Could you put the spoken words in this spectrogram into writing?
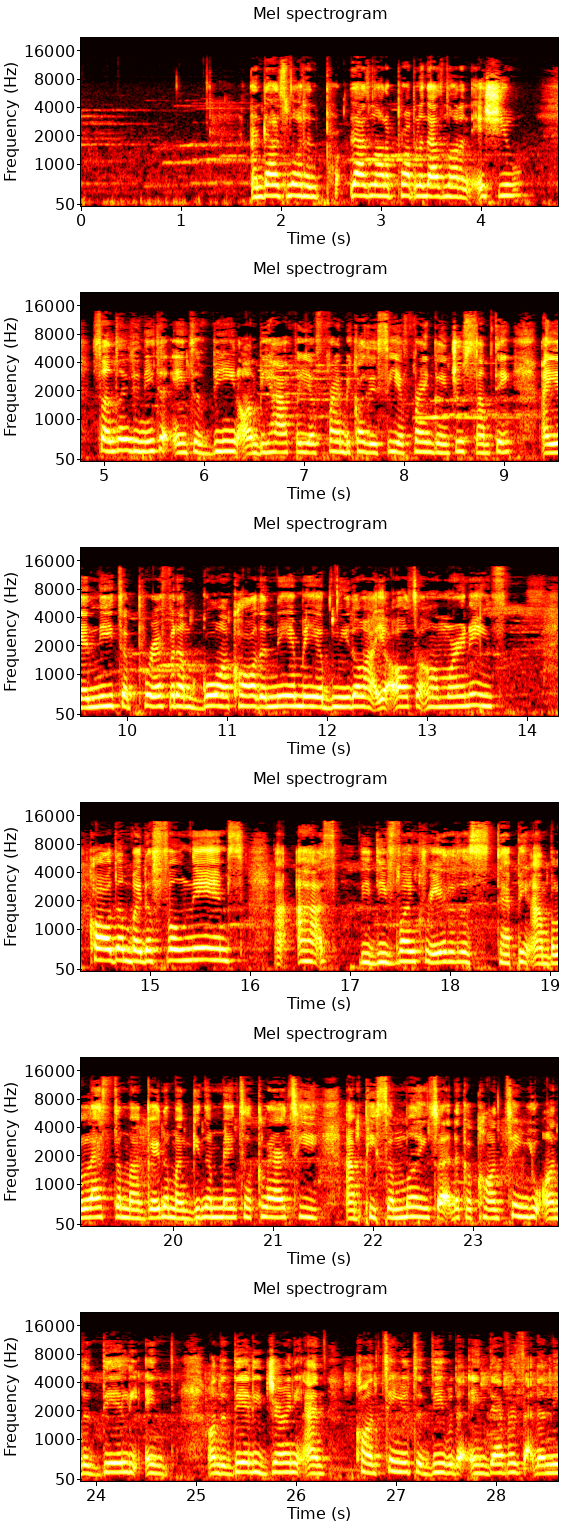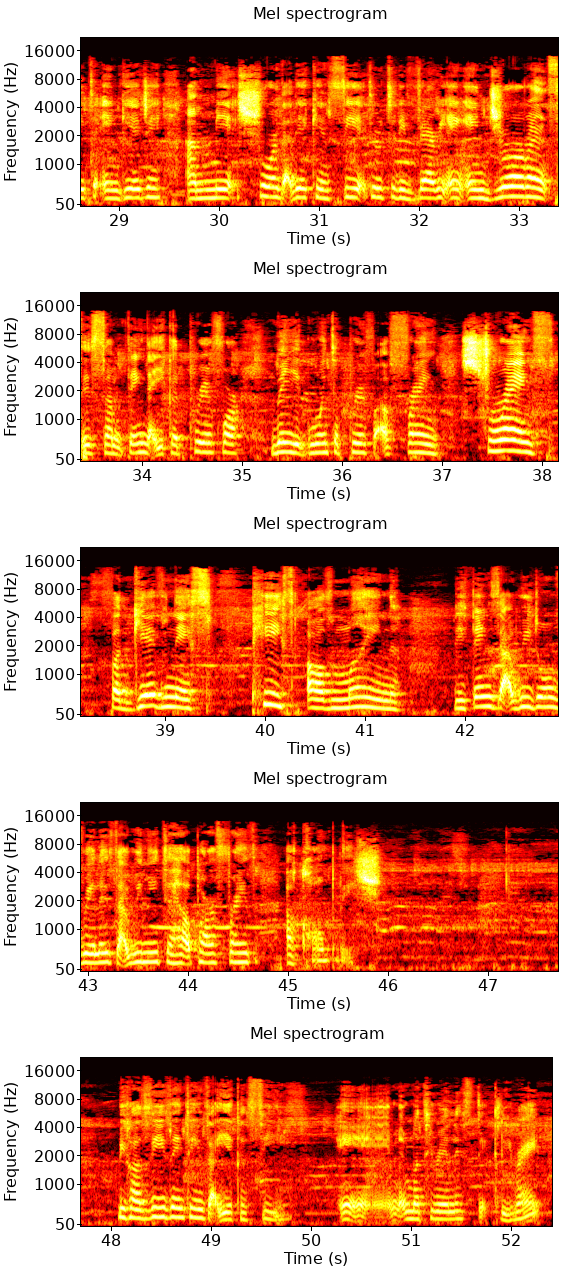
And that's not an that's not a problem, that's not an issue. Sometimes you need to intervene on behalf of your friend because you see your friend going through something and you need to pray for them. Go and call the name and you need them at your altar on mornings. Call them by the full names and ask the divine creator to step in and bless them and guide them and give them mental clarity and peace of mind so that they can continue on the daily and on the daily journey and continue to deal with the endeavors that they need to engage in and make sure that they can see it through to the very end. Endurance is something that you could pray for when you're going to pray for a friend. Strength, forgiveness, peace of mind. The things that we don't realize that we need to help our friends accomplish because these ain't things that you can see materialistically, right?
